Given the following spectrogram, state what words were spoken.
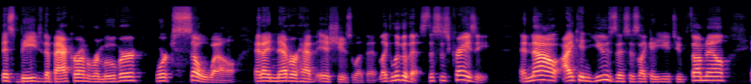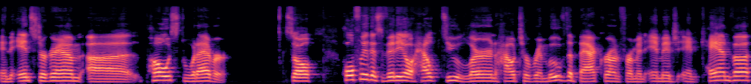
this BG, the background remover, works so well, and I never have issues with it. Like, look at this. This is crazy. And now I can use this as like a YouTube thumbnail, an Instagram uh, post, whatever. So hopefully this video helped you learn how to remove the background from an image in Canva.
